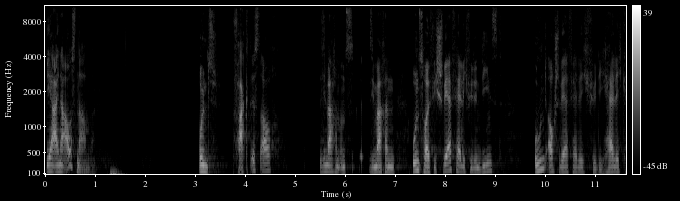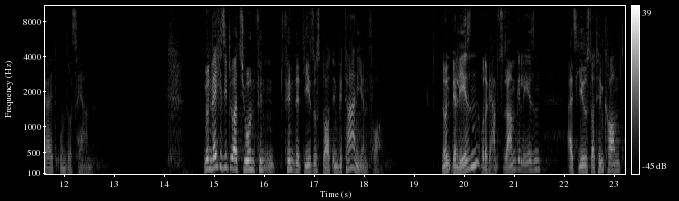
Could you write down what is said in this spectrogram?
eher eine Ausnahme. Und Fakt ist auch, sie machen uns, sie machen uns häufig schwerfällig für den Dienst und auch schwerfällig für die Herrlichkeit unseres Herrn. Nun, welche Situation finden, findet Jesus dort in Bethanien vor? Nun, wir lesen, oder wir haben es zusammen gelesen, als Jesus dorthin kommt,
